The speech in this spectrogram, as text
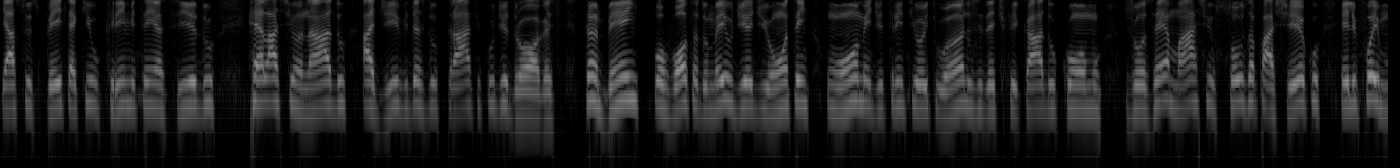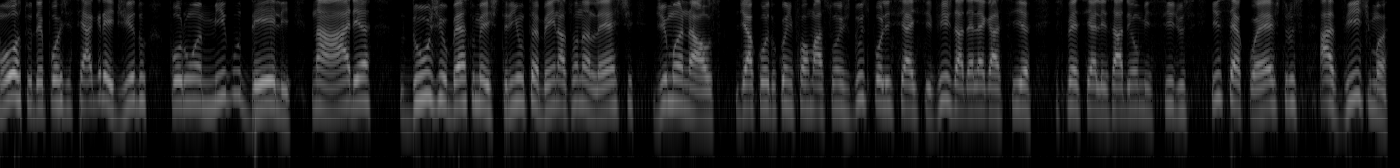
e a suspeita é que o crime tenha sido relacionado a dívidas do tráfico de drogas. Também, por volta do meio-dia de ontem, um homem de 38 anos, identificado como José Márcio Souza Pacheco, ele foi morto depois de ser agredido por um amigo dele na área do Gilberto Mestrinho, também na zona leste de Manaus. De acordo com informações dos policiais civis da Delegacia Especializada em Homicídios e Sequestros, a vítima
